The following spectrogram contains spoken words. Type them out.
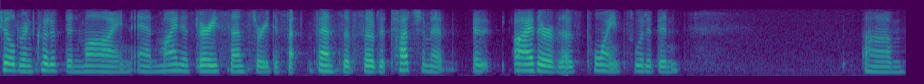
children could have been mine, and mine is very sensory defensive. So to touch him at, at either of those points would have been um,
